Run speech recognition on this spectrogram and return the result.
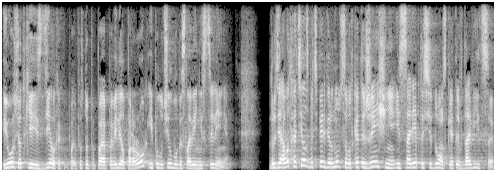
и он все-таки сделал, как поступил, повелел пророк, и получил благословение исцеления. Друзья, а вот хотелось бы теперь вернуться вот к этой женщине из Сарепты Сидонской, этой вдовице.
